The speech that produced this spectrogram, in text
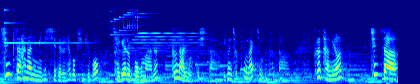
진짜 하나님이 이 시대를 회복시키고 세계를 복음하는 그 날이 올 것이다. 이건 절대 막지 못한다. 그렇다면 진짜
